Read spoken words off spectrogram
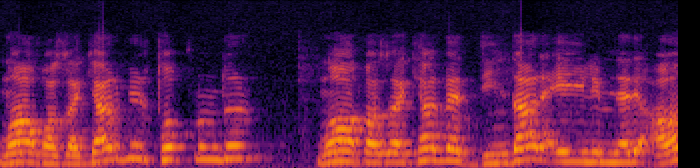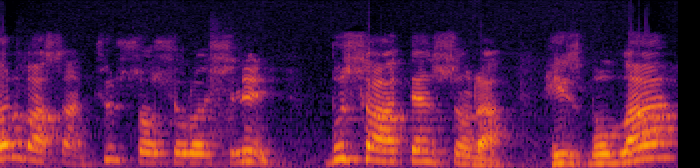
muhafazakar bir toplumdur. Muhafazakar ve dindar eğilimleri ağır basan Kürt sosyolojisinin bu saatten sonra Hizbullah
